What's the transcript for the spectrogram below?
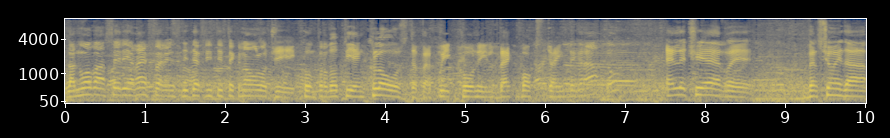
La nuova serie reference di Definitive Technology con prodotti enclosed, per cui con il backbox già integrato, LCR versione da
